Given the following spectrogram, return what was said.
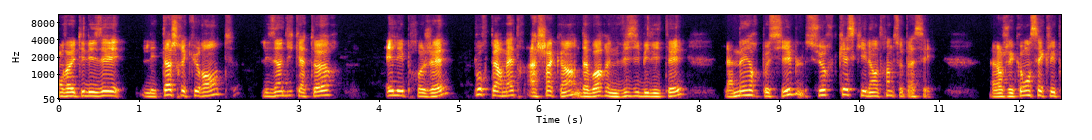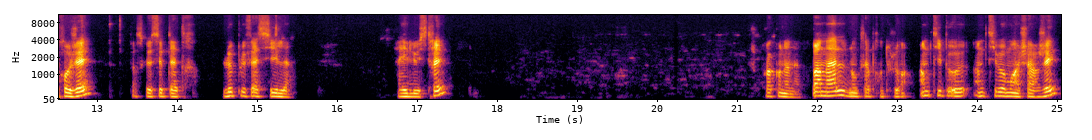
on va utiliser les tâches récurrentes, les indicateurs et les projets pour permettre à chacun d'avoir une visibilité la meilleure possible sur qu'est-ce qu'il est en train de se passer. Alors, je vais commencer avec les projets, parce que c'est peut-être le plus facile à illustrer. Je crois qu'on en a pas mal, donc ça prend toujours un petit, peu, un petit moment à charger.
